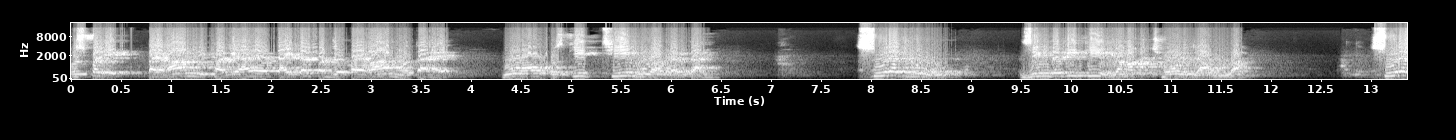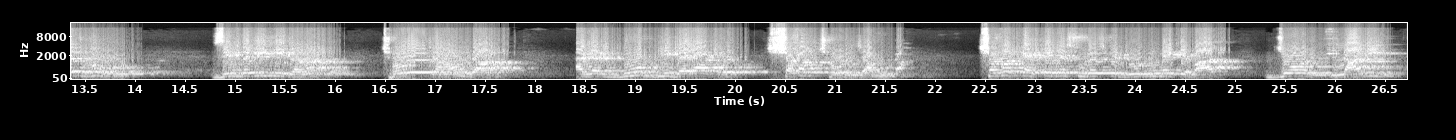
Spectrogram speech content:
उस पर एक पैगाम लिखा गया है और टाइटल पर जो पैगाम होता है, वो उसकी थीम हुआ करता है। सूरज हूँ, ज़िंदगी की रमक छोड़ जाऊँगा। सूरज हूँ, ज़िंदगी की रमक छोड़ जाऊँगा। अगर डूब भी गया तो शफक छोड़ जाऊँगा। शफक कहते हैं सूरज के डूबने के बाद जो लाली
